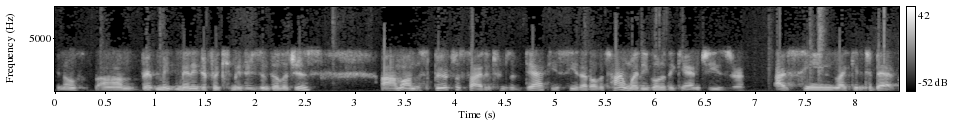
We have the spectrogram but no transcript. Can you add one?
you know, um, many different communities and villages. Um, on the spiritual side, in terms of death, you see that all the time. Whether you go to the Ganges or I've seen, like in Tibet,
